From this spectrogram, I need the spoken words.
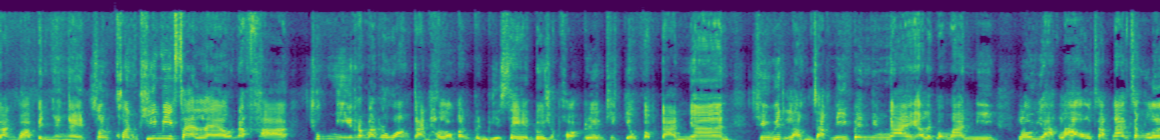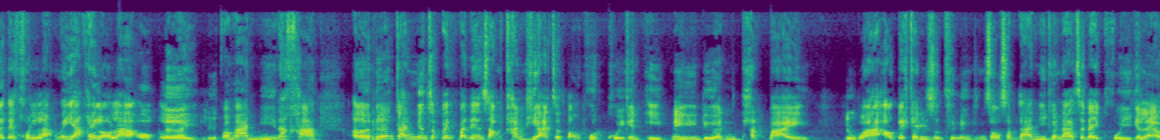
กันว่าเป็นยังไง ส่วนคนที่มีแฟนแล้วนะคะ ช่วงนี้ระมัดระวังการทะเลาะกันเป็นพิเศษ โดยเฉพาะเรื่องที่เกี่ยวกับการงาน ชีวิตหลังจากนี้เป็นยังไงอะไรประมาณนี้ เราอยากลาออกจากงานจังเลย แต่คนรักไม่อยากให้เราลาออกเลย หรือประมาณนี้นะคะเออเรื่องการเงินจะเป็นประเด็นสำคัญที่อาจจะต้องพูดคุยกันอีกในเดือนถัดไปหรือว่าเอาใกล้ๆที่สุดคือ1นถึงสสัปดาห์นี้ก็น่าจะได้คุยกันแล้ว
